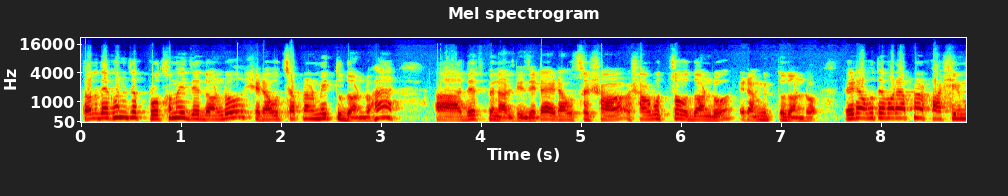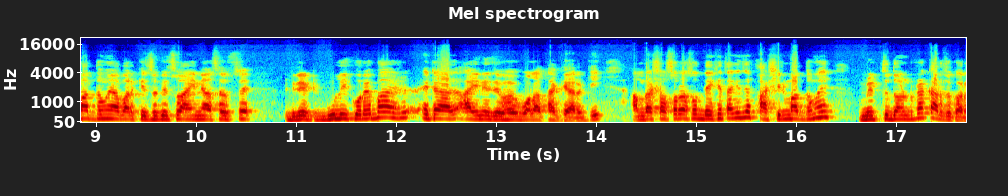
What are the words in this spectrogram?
তাহলে দেখুন যে প্রথমে যে দণ্ড, সেটা হচ্ছে আপনার মৃত্যুদণ্ড হ্যাঁ? ডেথ পেনাল্টি যেটা, এটা হচ্ছে সর্বোচ্চ দণ্ড, এটা মৃত্যুদণ্ড। তো এটা হতে পারে আপনার ফাঁসির মাধ্যমে, আবার কিছু কিছু আইনে আছে হচ্ছে ডিরেক্ট গুলি করে বা এটা আইনে যেভাবে বলা থাকে আর কি। আমরা সচরাচর দেখে থাকি যে ফাঁসির মাধ্যমে মৃত্যুদণ্ডটা কার্যকর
